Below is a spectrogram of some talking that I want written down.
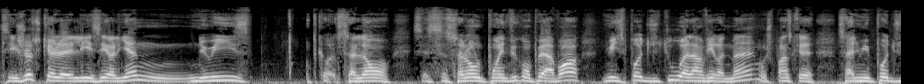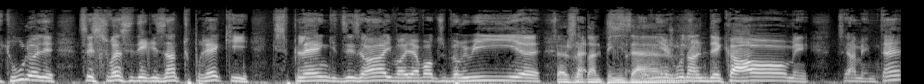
C'est juste que le- les éoliennes nuisent en tout cas, selon, le point de vue qu'on peut avoir, nuisent pas du tout à l'environnement. Moi, je pense que ça nuit pas du tout. Là. Sais, souvent, c'est des résans tout près qui, qui se plaignent, qui disent ah, il va y avoir du bruit. euh, Ça joue dans le Ça paysage. vient jouer dans le décor, mais en même temps,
